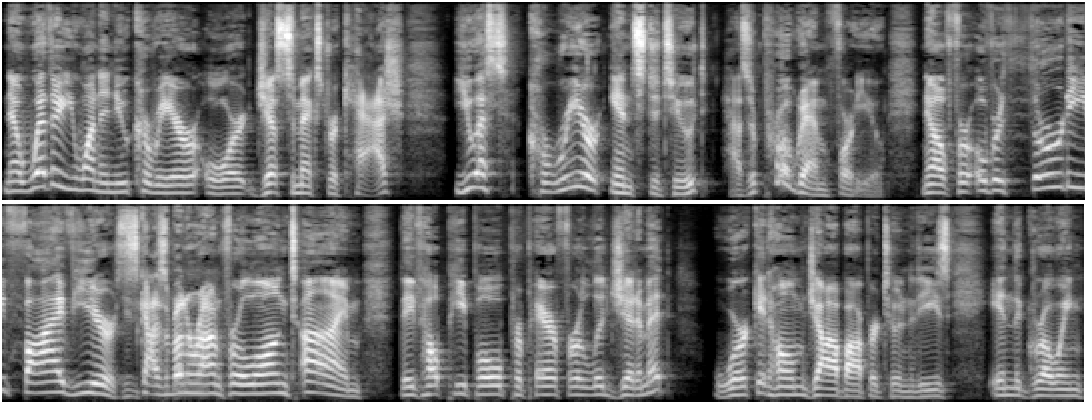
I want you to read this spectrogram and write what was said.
Now, whether you want a new career or just some extra cash, U.S. Career Institute has a program for you. Now, for over 35 years, these guys have been around for a long time. They've helped people prepare for legitimate work at home job opportunities in the growing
